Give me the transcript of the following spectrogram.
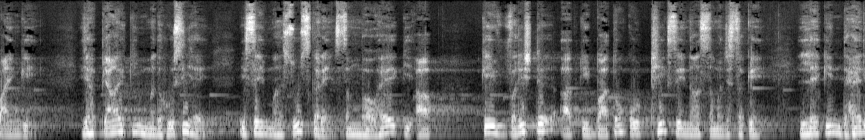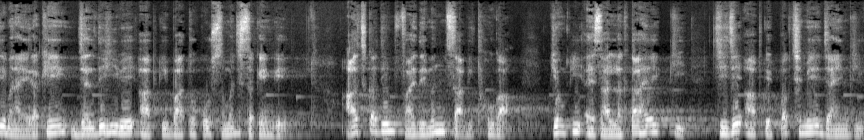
पाएँगे। यह प्यार की मदहोशी है। इसे महसूस करें। संभव है कि आप के वरिष्ठ आपकी बातों को ठीक से ना समझ सके, लेकिन धैर्य बनाए रखें। जल्दी ही वे आपकी बातों को समझ सकेंगे। आज का दिन फ़ायदेमंद साबित होगा, क्योंकि ऐसा लगता है कि चीज़ें आपके पक्ष में जाएँगी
